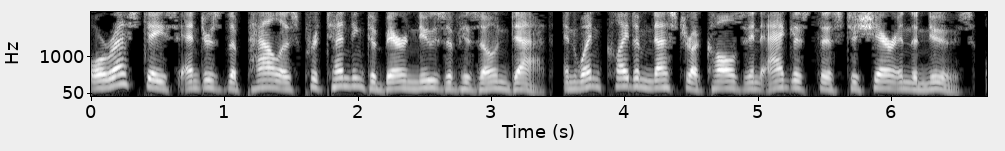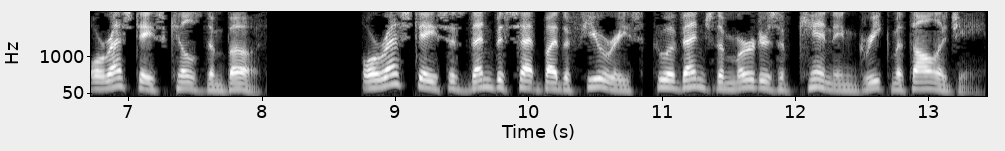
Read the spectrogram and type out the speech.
Orestes enters the palace pretending to bear news of his own death, and when Clytemnestra calls in Aegisthus to share in the news, Orestes kills them both. Orestes is then beset by the Furies, who avenge the murders of kin in Greek mythology.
